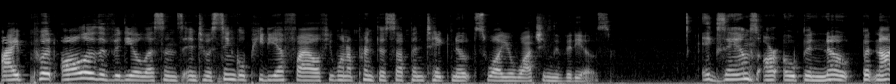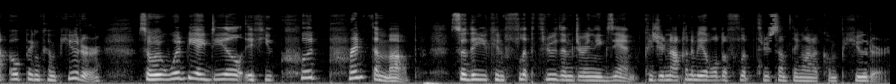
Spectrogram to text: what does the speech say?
I put all of the video lessons into a single PDF file if you want to print this up and take notes while you're watching the videos. Exams are open note, but not open computer. So it would be ideal if you could print them up so that you can flip through them during the exam because you're not going to be able to flip through something on a computer.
